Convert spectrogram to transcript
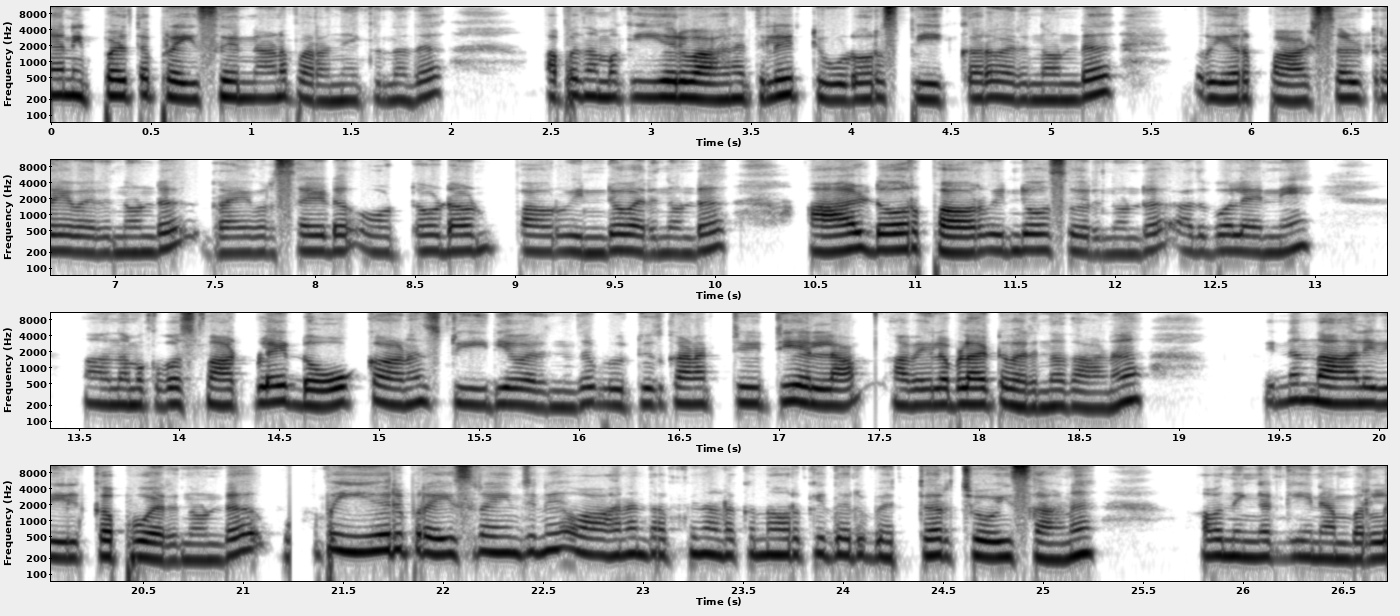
ഞാൻ ഇപ്പോഴത്തെ പ്രൈസ് തന്നെയാണ് പറഞ്ഞേക്കുന്നത്. അപ്പോൾ നമുക്ക് ഈ ഒരു വാഹനത്തിൽ ടു ഡോർ സ്പീക്കർ വരുന്നുണ്ട്. റിയർ പാഴ്സൽ ട്രേ വരുന്നുണ്ട്. Driver side auto down power window വരുന്നുണ്ട്. ആൾ ഡോർ പവർ വിൻഡോസ് വരുന്നുണ്ട്. അതുപോലെ തന്നെ നമുക്കിപ്പോൾ സ്മാർട്ട് പ്ലേ ഡോക്കാണ് സ്റ്റീരിയോ വരുന്നത്. ബ്ലൂടൂത്ത് കണക്ടിവിറ്റി എല്ലാം അവൈലബിൾ ആയിട്ട് വരുന്നതാണ്. പിന്നെ നാല് വീൽ കപ്പ് വരുന്നുണ്ട്. അപ്പോൾ ഈ ഒരു പ്രൈസ് റേഞ്ചിന് വാഹനം തപ്പി നടക്കുന്നവർക്ക് ഇതൊരു ബെറ്റർ ചോയ്സ് ആണ്. അപ്പോൾ നിങ്ങൾക്ക് ഈ നമ്പറിൽ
